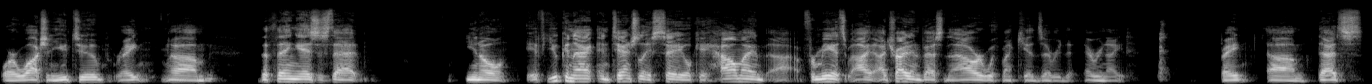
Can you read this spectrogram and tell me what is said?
Or watching YouTube. Right. Um, the thing is, is that you know, if you can intentionally say, okay, how am I? Uh, for me, it's I, I try to invest an hour with my kids every every night, right? Um, that's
